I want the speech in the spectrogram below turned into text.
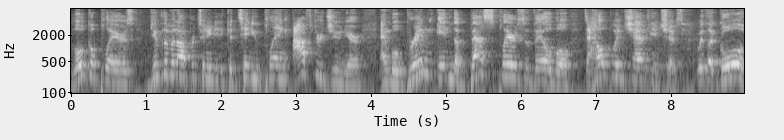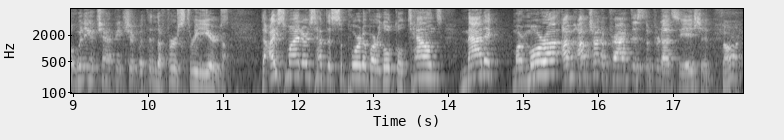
local players, give them an opportunity to continue playing after junior, and will bring in the best players available to help win championships with a goal of winning a championship within the first three years. The Ice Miners have the support of our local towns, Matic, Marmora. I'm, I'm trying to practice the pronunciation. It's all right.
